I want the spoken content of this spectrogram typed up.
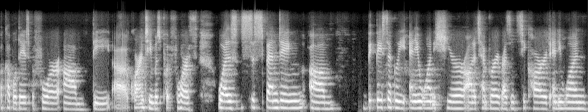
a couple days before um, the uh, quarantine was put forth was suspending um, b- basically anyone here on a temporary residency card, anyone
